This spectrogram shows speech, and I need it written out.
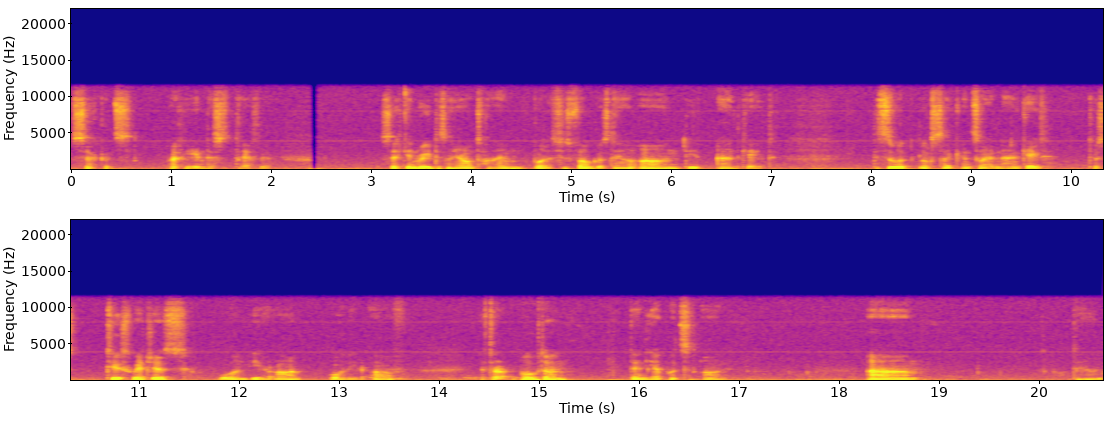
circuits practically in this data. So you can read this on your own time, but let's just focus down on the AND gate. This is what it looks like inside an AND gate. Just two switches, one either on, one either off. If they're both on, then the output's on. Um, down.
